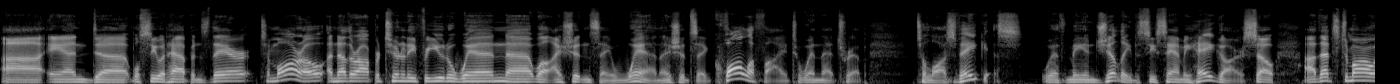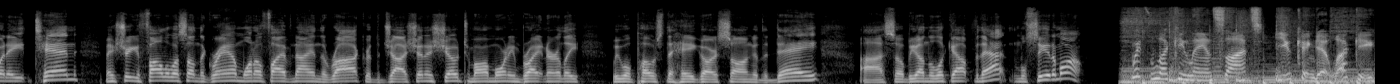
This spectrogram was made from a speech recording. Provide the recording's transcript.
Uh, and uh, we'll see what happens there. Tomorrow, another opportunity for you to win. Uh, well, I shouldn't say win, I should say qualify to win that trip to Las Vegas with me and Jilly to see Sammy Hagar. So uh, that's tomorrow at 8.10. Make sure you follow us on the gram, 1059 The Rock or The Josh Innes Show. Tomorrow morning, bright and early, we will post the Hagar song of the day. Uh, so be on the lookout for that, and we'll see you tomorrow. With Lucky Land slots, you can get lucky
